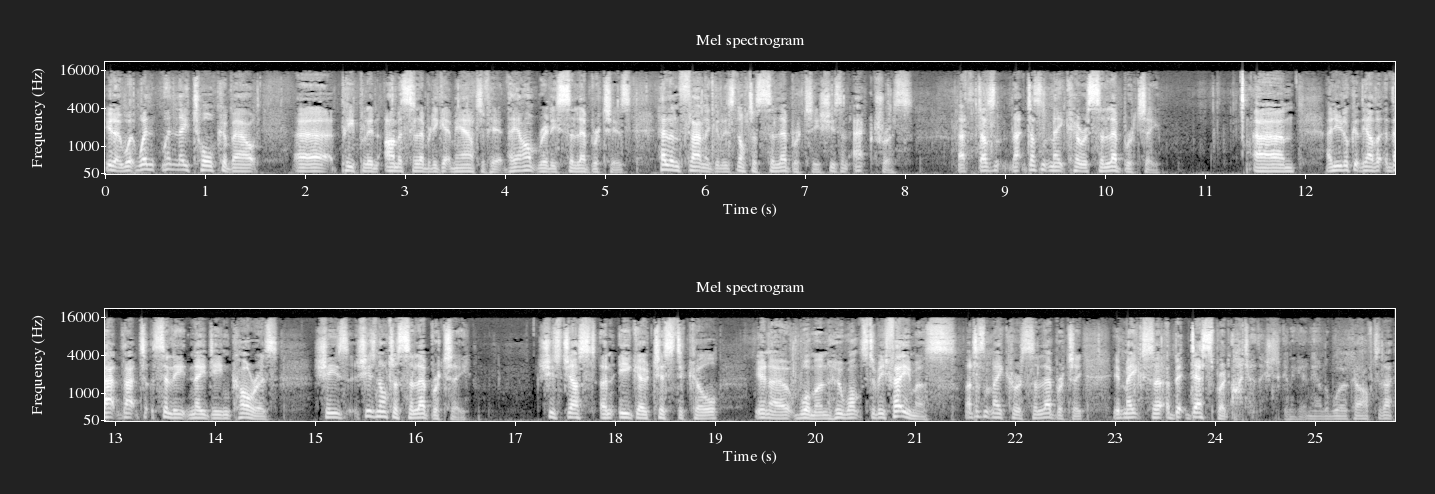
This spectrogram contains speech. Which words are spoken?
you know, when when they talk about uh, people in "I'm a celebrity, get me out of here," they aren't really celebrities. Helen Flanagan is not a celebrity; she's an actress. That doesn't that doesn't make her a celebrity. Um, and you look at the other that that silly Nadine Dorries. She's she's not a celebrity. She's just an egotistical, you know, woman who wants to be famous. That doesn't make her a celebrity. It makes her a bit desperate. I don't think she's going to get any other work after that.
